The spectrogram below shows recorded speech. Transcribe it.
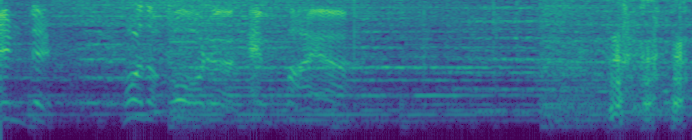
End this for the Order Empire.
